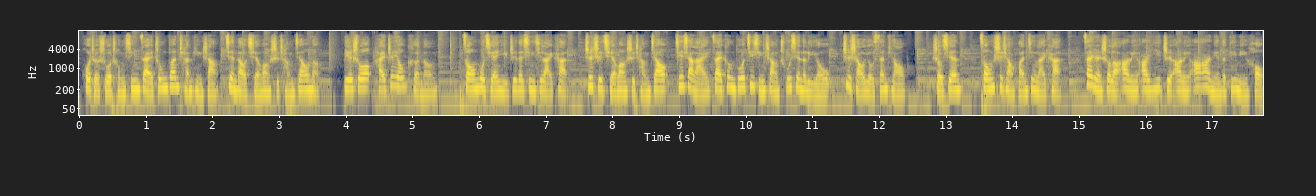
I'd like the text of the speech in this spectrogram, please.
或者说重新在终端产品上见到潜望式长焦呢？别说，还真有可能。从目前已知的信息来看，支持潜望式长焦，接下来在更多机型上出现的理由至少有三条。首先，从市场环境来看，在忍受了2021至2022年的低迷后，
